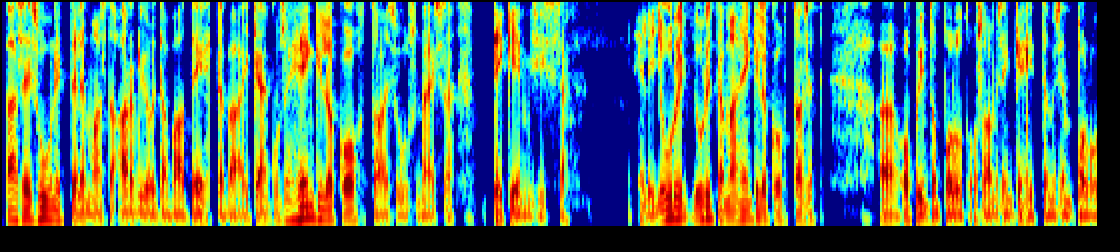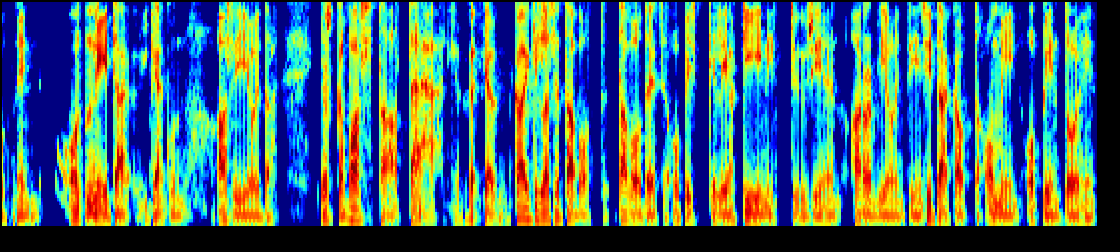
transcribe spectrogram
pääsee suunnittelemaan sitä arvioitavaa tehtävää, ikään kuin se henkilökohtaisuus näissä tekemisissä Eli juuri, juuri tämä henkilökohtaiset opintopolut, osaamisen kehittämisen polut, niin on niitä ikään kuin asioita, jotka vastaa tähän. Ja, kaikilla se tavoite, tavoite, että se opiskelija kiinnittyy siihen arviointiin, sitä kautta omiin opintoihin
